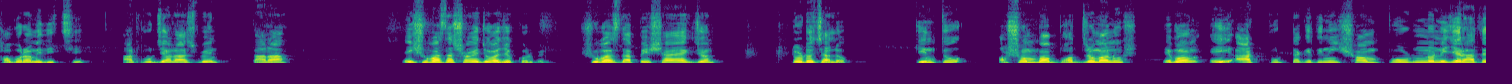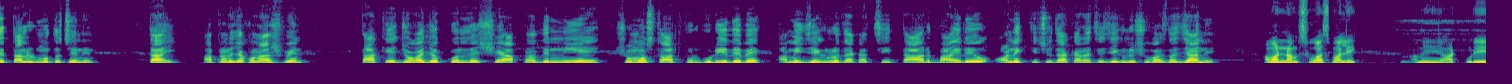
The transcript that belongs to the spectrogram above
খবর আমি দিচ্ছি। আটপুর যারা আসবেন, তারা এই সুভাষদার সঙ্গে যোগাযোগ করবেন। সুভাষদা পেশায় একজন টোটো চালক, কিন্তু অসম্ভব ভদ্র মানুষ এবং এই আটপুরটাকে তিনি সম্পূর্ণ নিজের হাতে তালুর মতো চেনেন। তাই আপনারা যখন আসবেন তাকে যোগাযোগ করলে সে আপনাদের নিয়ে সমস্ত আটপুর ঘুরিয়ে দেবে। আমি যেগুলো দেখাচ্ছি তার বাইরেও অনেক কিছু দেখার আছে যেগুলো সুভাষদা জানে। আমার নাম সুভাষ মালিক। আমি আটপুরি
